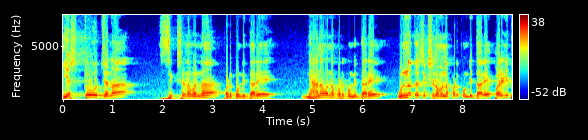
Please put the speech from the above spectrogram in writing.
ಎಷ್ಟು ಜನ ಶಿಕ್ಷಣವನ್ನ ಪಡ್ಕೊಂಡಿದ್ದಾರೆ, ಜ್ಞಾನವನ್ನ ಪಡ್ಕೊಂಡಿದ್ದಾರೆ, ಉನ್ನತ ಶಿಕ್ಷಣವನ್ನ ಪಡ್ಕೊಂಡಿದ್ದಾರೆ, ಪರಿಣಿತ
